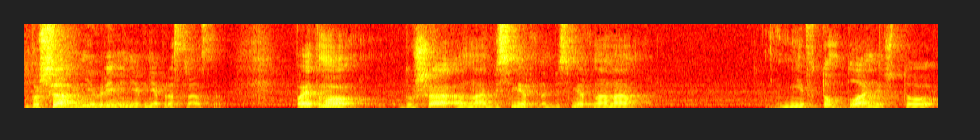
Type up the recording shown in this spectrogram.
душа вне времени, вне пространства. Поэтому душа, она бессмертна. Бессмертна она не в том плане, что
